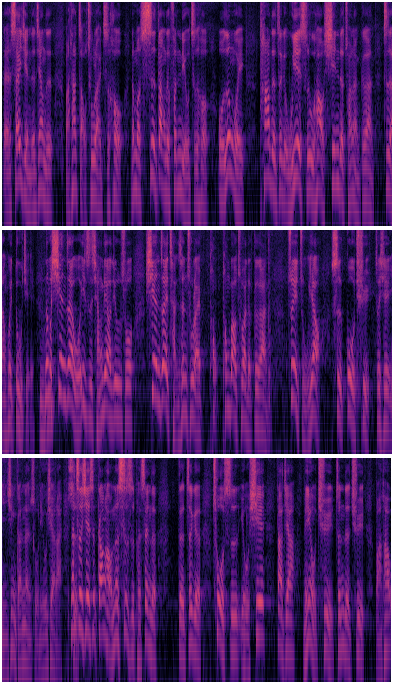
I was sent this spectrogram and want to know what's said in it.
呃筛检的这样的把它找出来之后，那么适当的分流之后，我认为它的这个五月十五号新的传染个案自然会杜绝。那么现在我一直强调就是说，现在产生出来通通报出来的个案。最主要是过去这些隐性感染所留下来，那这些是刚好那四十 percent 的的这个措施，有些大家没有去真的去把它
